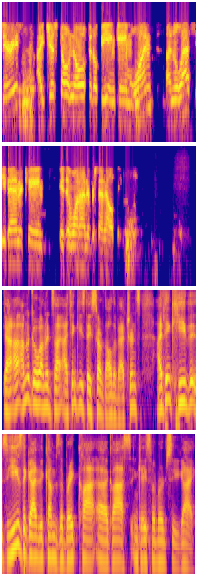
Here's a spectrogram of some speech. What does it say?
series. I just don't know if it'll be in game one unless Evander Kane isn't 100% healthy. Yeah, I'm gonna go. I'm gonna. I think he's. They start with all the veterans. I think he. He's the guy that becomes the break cla- uh, glass in case of emergency guy.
